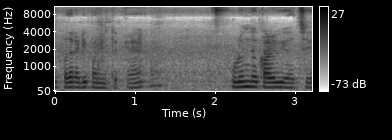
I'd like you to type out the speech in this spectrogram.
இப்போ தான் ரெடி பண்ணிகிட்ருக்கேன் உளுந்த கழுவியாச்சு.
